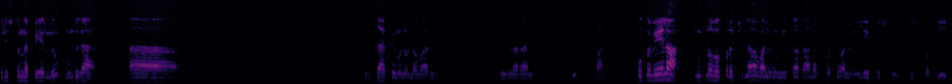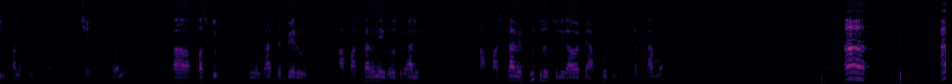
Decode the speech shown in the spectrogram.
పిలుస్తున్న పేర్లు ముందుగా వృద్ధాప్యములు ఉన్నవారు విధవరాలు వాళ్ళు. ఒకవేళ ఇంట్లో ఒకరు వచ్చినా వాళ్ళు మిగతా రాలేకపోతే వాళ్ళ రిలేటివ్స్ తీసుకోండి వాళ్ళకి ఇచ్చేయండి ఫస్ట్ నేను రాసిన పేరు ఆ ఫస్ట్ ఆమెనే ఈరోజు రాలేదు. ఆ ఫస్ట్ ఆమె కూతురు వచ్చింది కాబట్టి ఆ కూతురు చెప్తాను. రామ్మ ఆ, ఆ,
